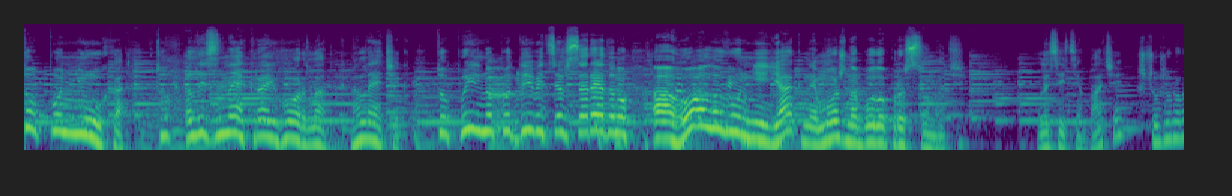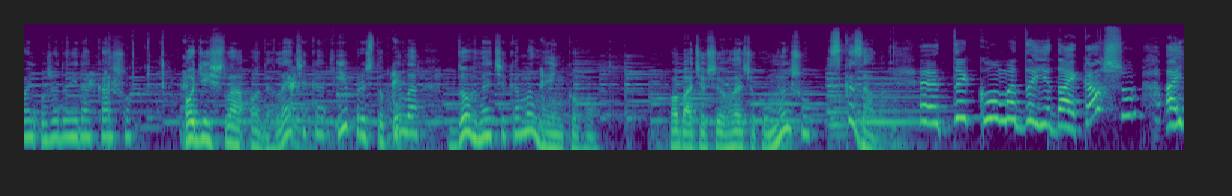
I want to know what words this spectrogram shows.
То понюха, то лизне край горла глечик, то пильно подивиться всередину, а голову ніяк не можна було просунути. Лисиця бачить, що журавель уже доїдає кашу, одійшла від глечика і приступила до глечика маленького. Побачивши в глечику мишу, сказала. Куме, доїдай кашу, а я,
